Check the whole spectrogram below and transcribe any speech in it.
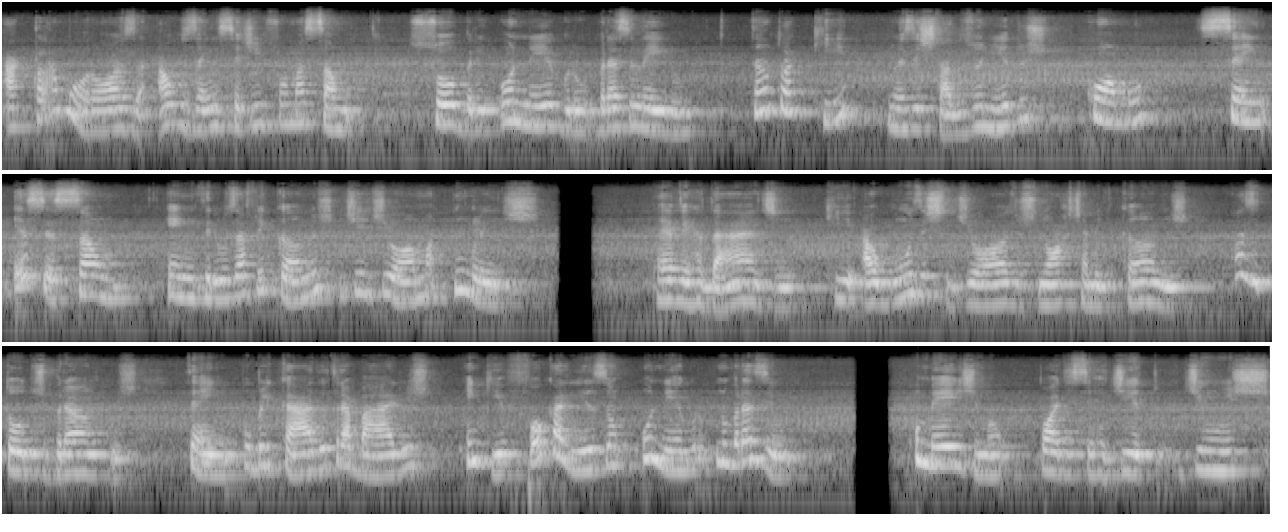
a clamorosa ausência de informação sobre o negro brasileiro, tanto aqui nos Estados Unidos como, sem exceção, entre os africanos de idioma inglês. É verdade que alguns estudiosos norte-americanos, quase todos brancos, têm publicado trabalhos em que focalizam o negro no Brasil. O mesmo pode ser dito de uns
